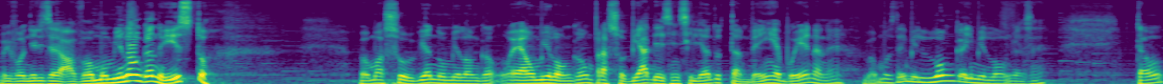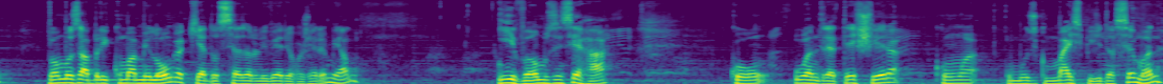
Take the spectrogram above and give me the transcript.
o Ivonir diz, ah, vamos milongando isto. Vamos assobiando um milongão. É um milongão para assobiar, desencilhando também é buena, né? Vamos de milonga e milongas, né? Então, vamos abrir com uma milonga que é do César Oliveira e Rogério Melo. E vamos encerrar com o André Teixeira, com o músico mais pedido da semana.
